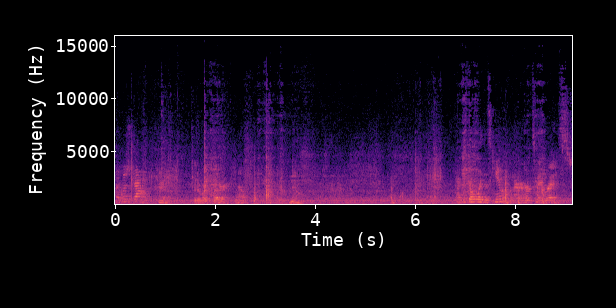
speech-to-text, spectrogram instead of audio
I pushed down. Did it work better? No. No. I just don't like this can opener. It hurts my wrist.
